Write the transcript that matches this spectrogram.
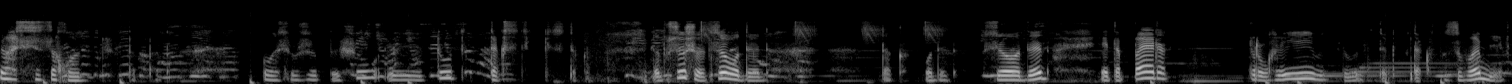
Ось заходить. Ось уже пішов і тут текст якийсь так. Напишу, що це один. Так, один. Все один. І тепер другий. Так, так, називаємо ліфт.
